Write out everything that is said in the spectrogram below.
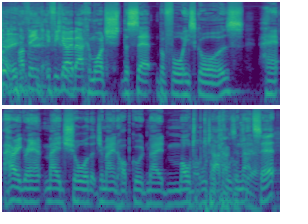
true. I think if you go back and watch the set before he scores, ha- Harry Grant made sure that J'maine Hopgood made multiple, Multiple tackles, in that tackles, set.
